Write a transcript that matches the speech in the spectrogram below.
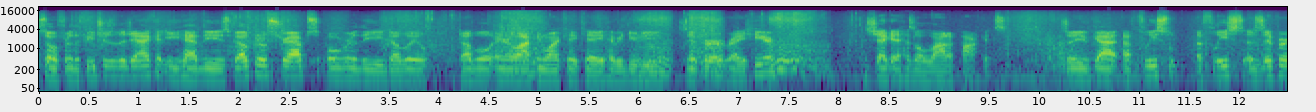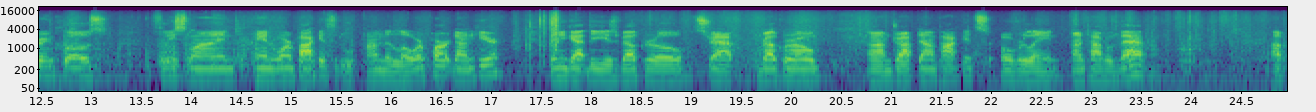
So for the features of the jacket, you have these Velcro straps over the double double interlocking YKK heavy duty zipper right here. This jacket has a lot of pockets. So you've got a fleece a fleece a zipper enclosed, fleece lined hand worn pockets on the lower part down here. Then you got these Velcro strap Velcro um, drop down pockets overlaying on top of that. Up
